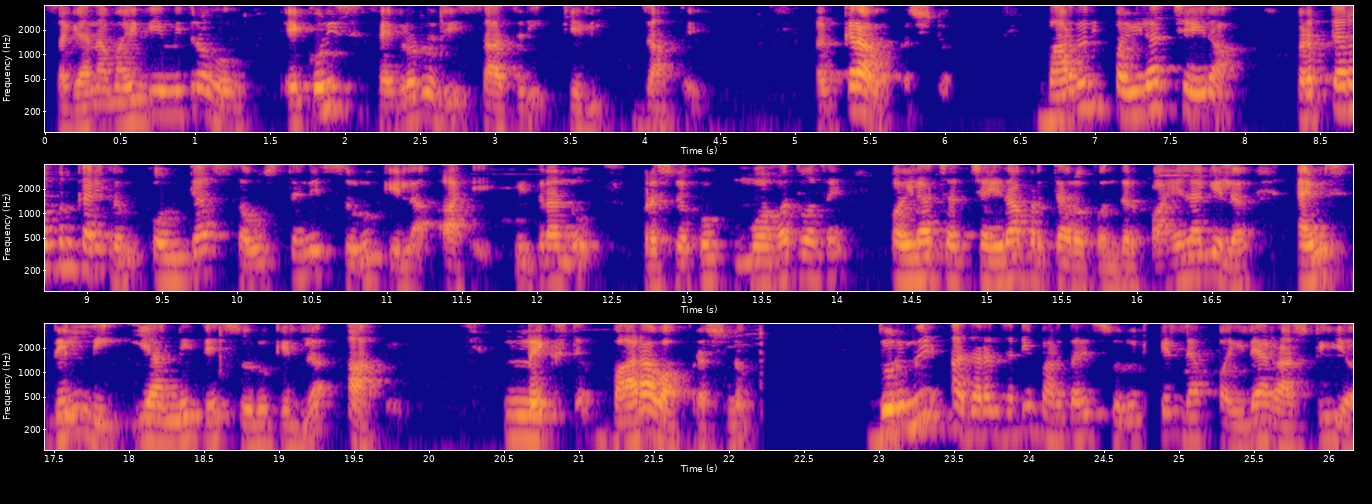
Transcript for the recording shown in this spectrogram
सगळ्यांना माहिती आहे मित्र हो एकोणीस फेब्रुवारी रोजी साजरी केली जाते. अकरावा प्रश्न भारतातील पहिला चेहरा प्रत्यारोपण कार्यक्रम कोणत्या संस्थेने सुरू केला आहे? मित्रांनो प्रश्न खूप महत्त्वाचा आहे. पहिला चेहरा प्रत्यारोपण जर पाहायला गेलं एम्स दिल्ली यांनी ते सुरू केलेलं आहे. नेक्स्ट बारावा प्रश्न. दुर्मिळ आजारांसाठी भारताने सुरू केलेल्या पहिल्या राष्ट्रीय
